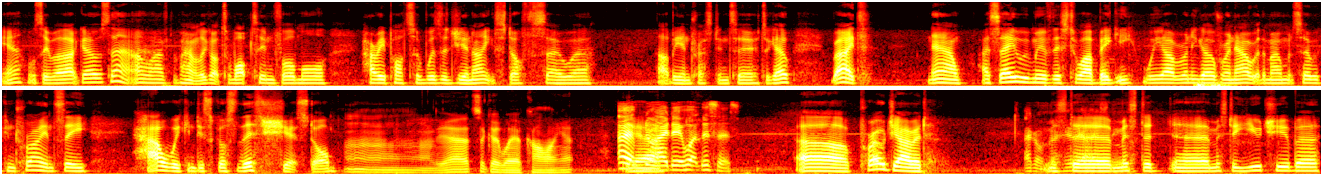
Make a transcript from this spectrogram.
yeah, we'll see where that goes there. Oh, I've apparently got to opt in for more Harry Potter Wizards Unite stuff, so uh, that'll be interesting to, to go. Right, now, I say we move this to our biggie. We are running over an hour at the moment, so we can try and see how we can discuss this shitstorm. Mm, yeah, that's a good way of calling it. I have no idea what this is. Oh, Pro Jared, I don't know. who Mr. that is Mr. Uh, Mr. YouTuber.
